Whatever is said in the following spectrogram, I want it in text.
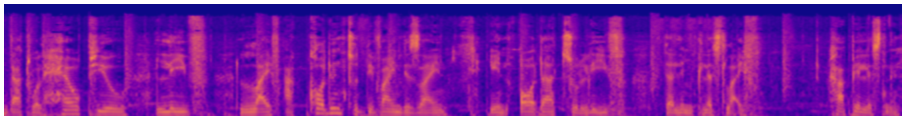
that will help you live life according to divine design in order to live the limitless life. Happy listening.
